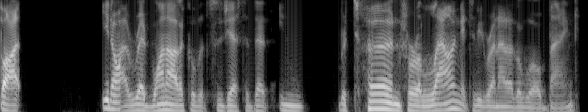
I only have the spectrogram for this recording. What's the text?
But, you know, I read one article that suggested that in return for allowing it to be run out of the World Bank,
